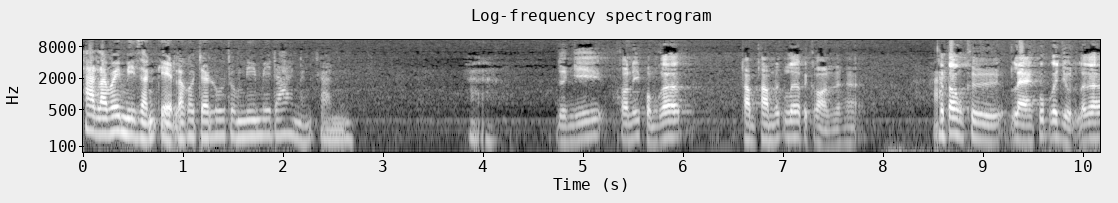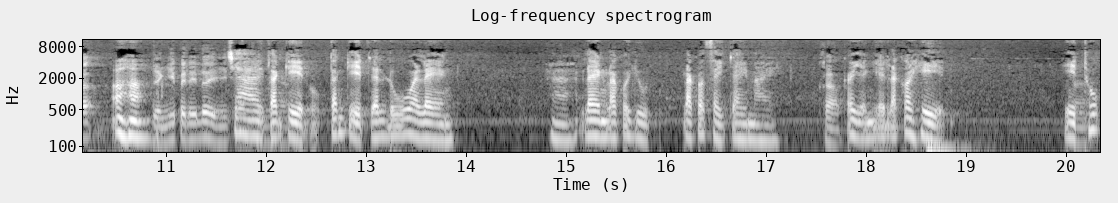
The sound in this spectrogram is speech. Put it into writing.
ถ้าเราไม่มีสังเกตเราก็จะรู้ตรงนี้ไม่ได้เหมือนกันค่ะอย่างนี้ตอนนี้ผมก็ทำทำเลิกเลิกๆไปก่อนนะฮะค่ะ ก็ต้องคือแรงปุ๊บก็หยุดแล้วก็อ่าฮะอย่างนี้ไปเรื่อยๆอย่างนี้ใช่ก่อนสังเกตสังเกตจะรู้ว่าแรงอ่าแรงแล้วก็หยุดแล้วก็ใส่ใจใหม่ครับก็อย่างเงี้ยแล้วก็เหตุ เหตุอ่าทุก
